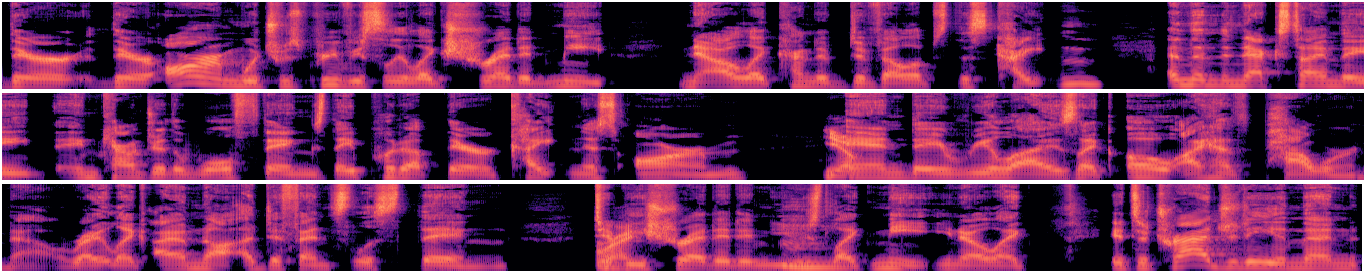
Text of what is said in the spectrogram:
their their arm, which was previously like shredded meat, now like kind of develops this chitin. And then the next time they encounter the wolf things, they put up their chitinous arm Yep. and they realize like, "Oh, I have power now," right? Like I am not a defenseless thing to be shredded and used Mhm. like meat. You know, like it's a tragedy and then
